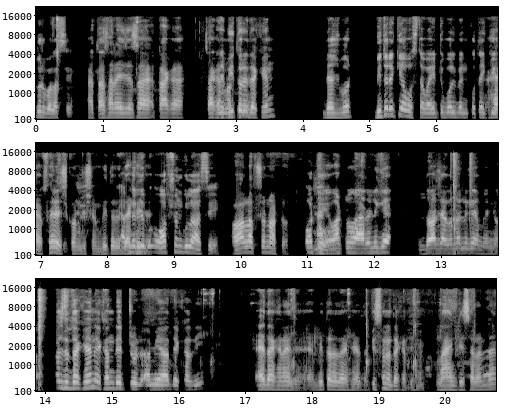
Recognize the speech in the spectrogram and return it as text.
দুর্বল আছে। আর তাছাড়া এই যে টাকা চাকা ভিতরে দেখেন ড্যাশবোর্ড ভিতরে কি অবস্থা ভাই? একটু বলবেন কোথায় কি হ্যাঁ ফ্রেশ কন্ডিশন ভিতরে আপনার দেখা যে অপশনগুলো আছে। All option auto auto auto আর লিগে দরজা গোনা লিগে ম্যানুয়াল যে দেখেন এখান দিয়ে একটু আমি আর দেখা দিই। এই দেখেন এই যে ভিতরে দেখে পিছনে দেখা দিই হ্যাঁ। নাইনটি সিলিন্ডার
